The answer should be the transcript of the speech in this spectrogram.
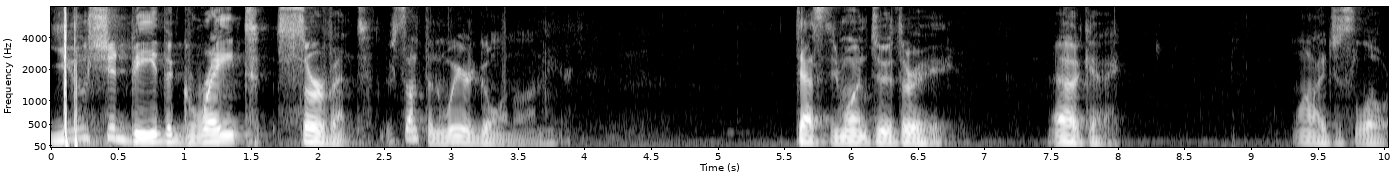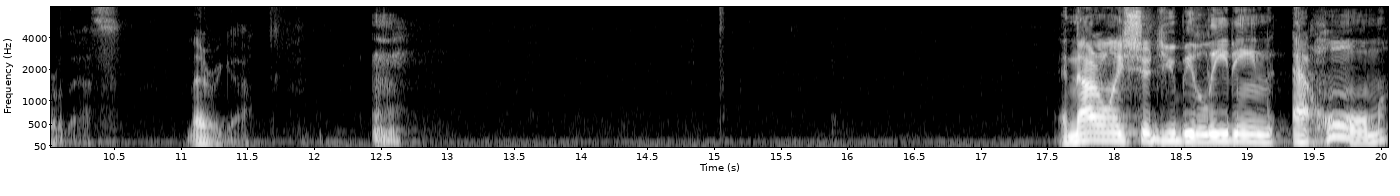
You should be the great servant. There's something weird going on here. Testing one, two, three. Okay. Why don't I just lower this? There we go. And not only should you be leading at home,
